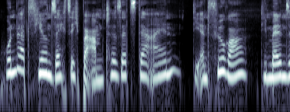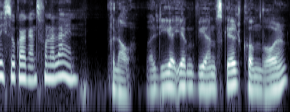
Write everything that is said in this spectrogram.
164 Beamte setzt er ein. Die Entführer, die melden sich sogar ganz von allein. Genau, weil die ja irgendwie ans Geld kommen wollen.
